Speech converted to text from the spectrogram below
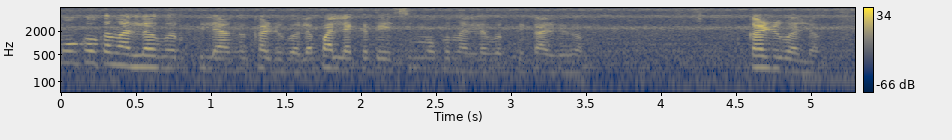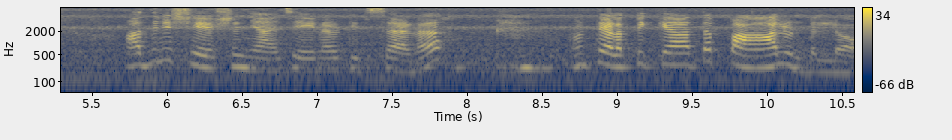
മൂക്കൊക്കെ നല്ല വൃത്തിയിൽ അങ്ങ് കഴുകുമല്ലോ പല്ലൊക്കെ തേച്ച് മൂക്ക് നല്ല വൃത്തി കഴുകും. കഴുകുമല്ലോ അതിനുശേഷം ഞാൻ ചെയ്യുന്ന ഒരു ടിപ്സാണ് തിളപ്പിക്കാത്ത പാലുണ്ടല്ലോ.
